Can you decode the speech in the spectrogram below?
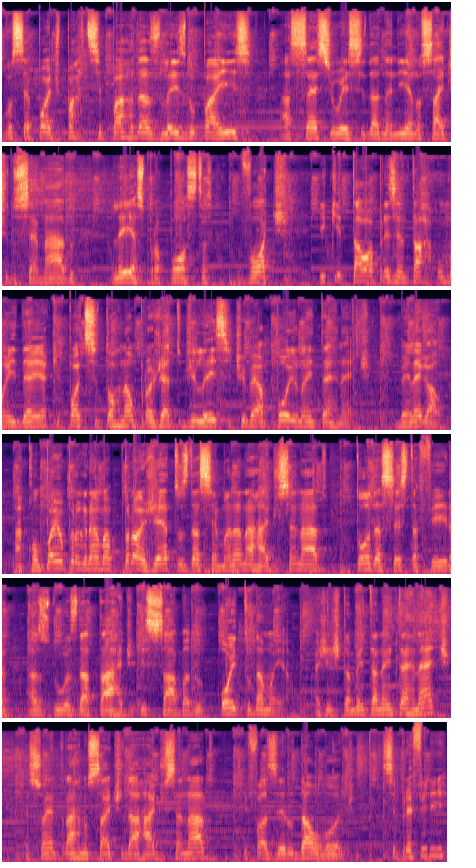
Você pode participar das leis do país. Acesse o E-Cidadania no site do Senado, leia as propostas, vote. E que tal apresentar uma ideia que pode se tornar um projeto de lei se tiver apoio na internet? Bem legal. Acompanhe o programa Projetos da Semana na Rádio Senado, toda sexta-feira, às duas da tarde e sábado, 8 da manhã. A gente também está na internet, é só entrar no site da Rádio Senado e fazer o download. Se preferir,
